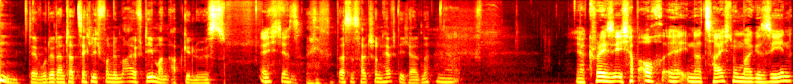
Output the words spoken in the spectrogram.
der wurde dann tatsächlich von einem AfD-Mann abgelöst. Echt jetzt? Das ist halt schon heftig halt, ne? Ja. Ja, crazy. Ich habe auch äh, in der Zeichnung mal gesehen,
